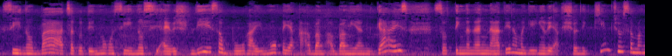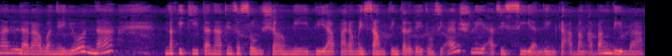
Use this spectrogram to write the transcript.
sino ba? At sagutin mo kung sino si Irish Lee sa buhay mo. Kaya kaabang-abang yan, guys. So, tingnan lang natin ang magiging reaksyon ni Kim Cho sa mga larawan niya yun na nakikita natin sa social media. Parang may something talaga itong si Irish Lee at si Sian Lim. Kaabang-abang, di ba?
